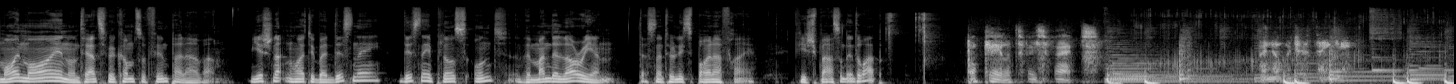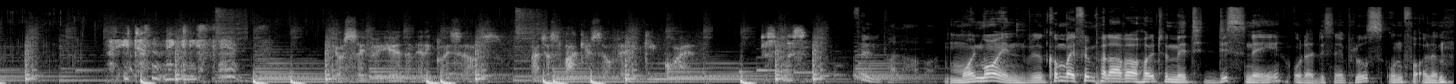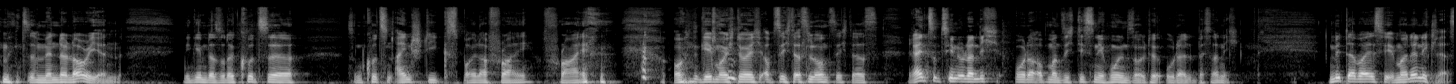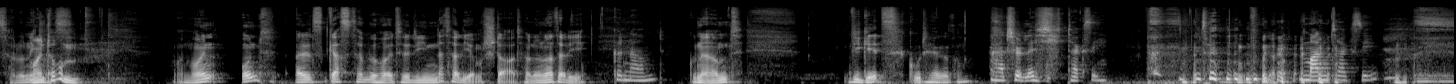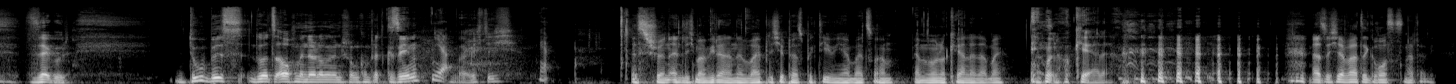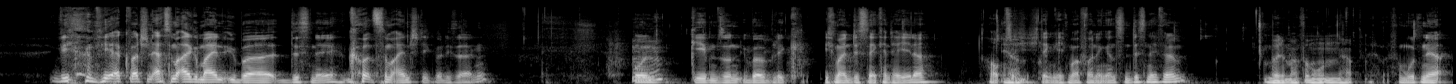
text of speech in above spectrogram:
Moin moin und herzlich willkommen zu Filmpalava. Wir schnacken heute über Disney, Disney Plus und The Mandalorian. Das ist natürlich spoilerfrei. Viel Spaß und Intro ab. Okay, let's face facts. I know what you're thinking. But it doesn't make any sense. You're safer here than any place else. Now just lock yourself in and keep quiet. Just listen. Moin Moin, willkommen bei Filmpalava heute mit Disney oder Disney Plus und vor allem mit The Mandalorian. Wir geben da so eine kurze, so einen kurzen Einstieg, spoiler-frei, frei, und geben euch durch, ob sich das lohnt, sich das reinzuziehen oder nicht, oder ob man sich Disney holen sollte oder besser nicht. Mit dabei ist wie immer der Niklas. Hallo Niklas. Moin Tom. Moin Moin. Und als Gast haben wir heute die Nathalie am Start. Hallo Nathalie. Guten Abend. Guten Abend. Wie geht's? Gut hergekommen? Natürlich, Taxi. Mann-Taxi. Sehr gut. Du bist, du hast auch Mandalorian schon komplett gesehen? Ja. War richtig? Ja. Ist schön, endlich mal wieder eine weibliche Perspektive hierbei zu haben. Wir haben immer nur Kerle dabei. Immer noch Kerle. Also ich erwarte Großes, Natalie. Wir, wir quatschen erstmal allgemein über Disney, kurz zum Einstieg, würde ich sagen. Und geben so einen Überblick. Ich meine, Disney kennt ja jeder. Hauptsächlich, denke ich mal, von den ganzen Disney-Filmen. Würde man vermuten, ja. Vermuten, ja.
